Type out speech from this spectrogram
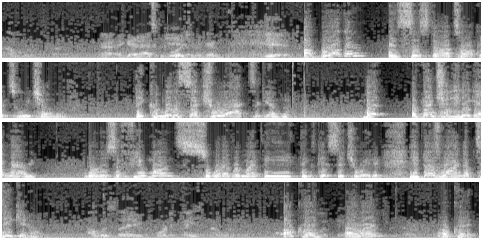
I'm, got to ask the question again. yeah. A brother and sister are talking to each other. They commit a sexual act together, but eventually they get married. Whether it's a few months or whatever it might be, things get situated. He does wind up taking her. I would say fornication. I wouldn't. Okay, all right, okay.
